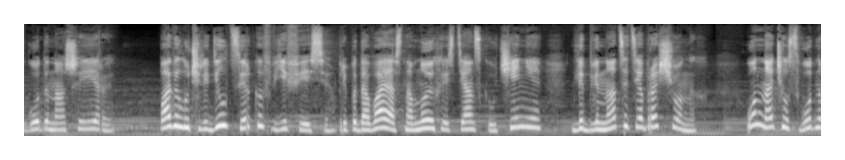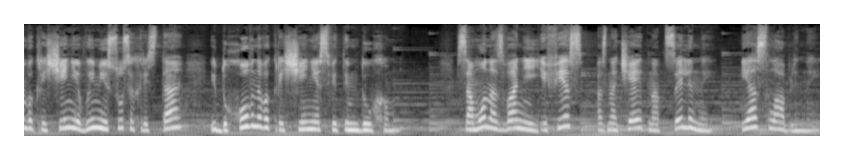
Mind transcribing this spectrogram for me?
года нашей эры. Павел учредил церковь в Ефесе, преподавая основное христианское учение для 12 обращенных. Он начал с водного крещения в имя Иисуса Христа и духовного крещения Святым Духом. Само название Ефес означает «нацеленный» и «ослабленный».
